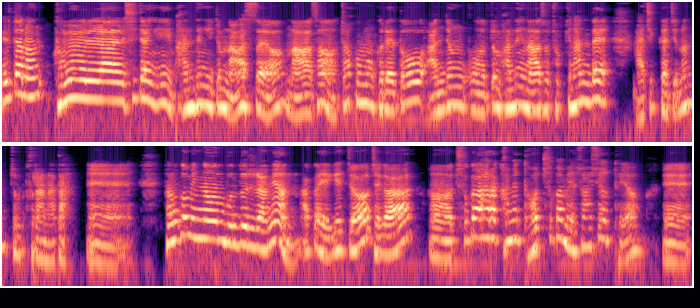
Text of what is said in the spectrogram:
일단은 금요일 날 시장이 반등이 좀 나왔어요. 나와서 조금은 그래도 안정, 어, 좀 반등이 나와서 좋긴 한데, 아직까지는 좀 불안하다. 예. 현금 있는 분들이라면, 아까 얘기했죠. 제가, 어, 추가 하락하면 더 추가 매수 하셔도 돼요. 예.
